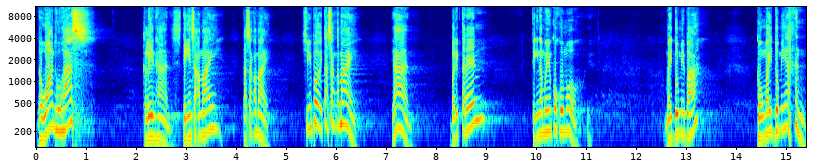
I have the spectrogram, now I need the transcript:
The one who has clean hands. Tingin sa kamay. Taas ang kamay. Sige po, itaas ang kamay. Yan. Balik ta rin. Tingnan mo yung kuko mo. May dumi ba? Kung may dumihan,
